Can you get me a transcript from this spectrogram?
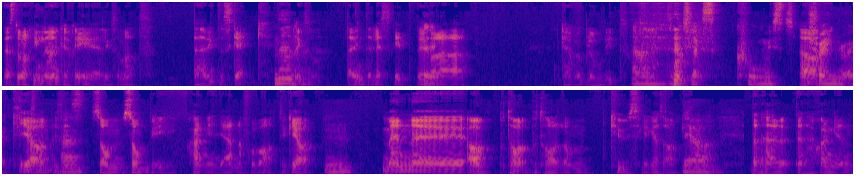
den stora skillnaden kanske är liksom att det här är inte skräck. Nej, nej. Liksom. Det är inte läskigt. Det är, Det är det- bara kanske blodigt. Ja, det är någon slags komiskt Ja. trainwreck. Ja, liksom. precis. Som zombie-genren gärna får vara, tycker jag. Ja. Mm. Men eh, ja, på, ta- på tal om kusliga saker. Ja. Den, här, den här genren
